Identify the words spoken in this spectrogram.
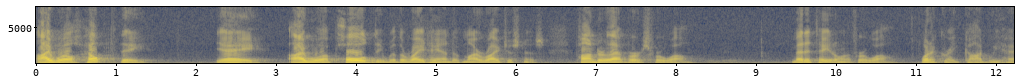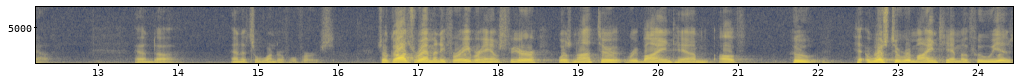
I will help thee. Yea, I will uphold thee with the right hand of my righteousness. Ponder that verse for a while. Meditate on it for a while. What a great God we have. And, uh, and it's a wonderful verse. So God's remedy for Abraham's fear was not to remind him of who was to remind him of who he is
